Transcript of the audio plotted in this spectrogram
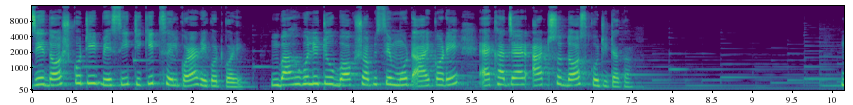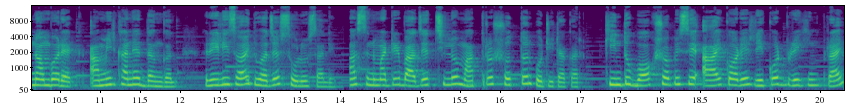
যে দশ কোটির বেশি টিকিট সেল করা রেকর্ড করে। বাহুবলী টু বক্স অফিসে মোট আয় করে এক হাজার আটশো দশ কোটি টাকা। নম্বর এক, আমির খানের দঙ্গল। রিলিজ হয় দু হাজার ষোলো সালে। আর সিনেমাটির বাজেট ছিল মাত্র সত্তর কোটি টাকার। কিন্তু বক্স অফিসে আয় করে রেকর্ড ব্রেকিং প্রায়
